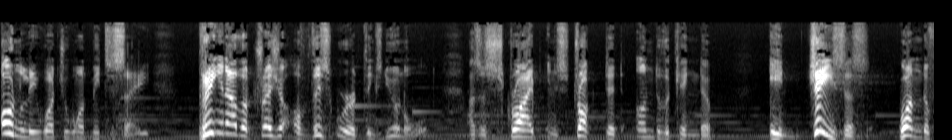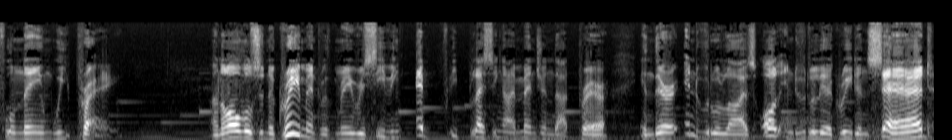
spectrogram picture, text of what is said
only what you want me to say. Bringing out the treasure of this word, things new and old, as a scribe instructed unto the kingdom. In Jesus' wonderful name we pray. And all those in agreement with me receiving every blessing I mentioned that prayer in their individual lives, all individually agreed and said,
